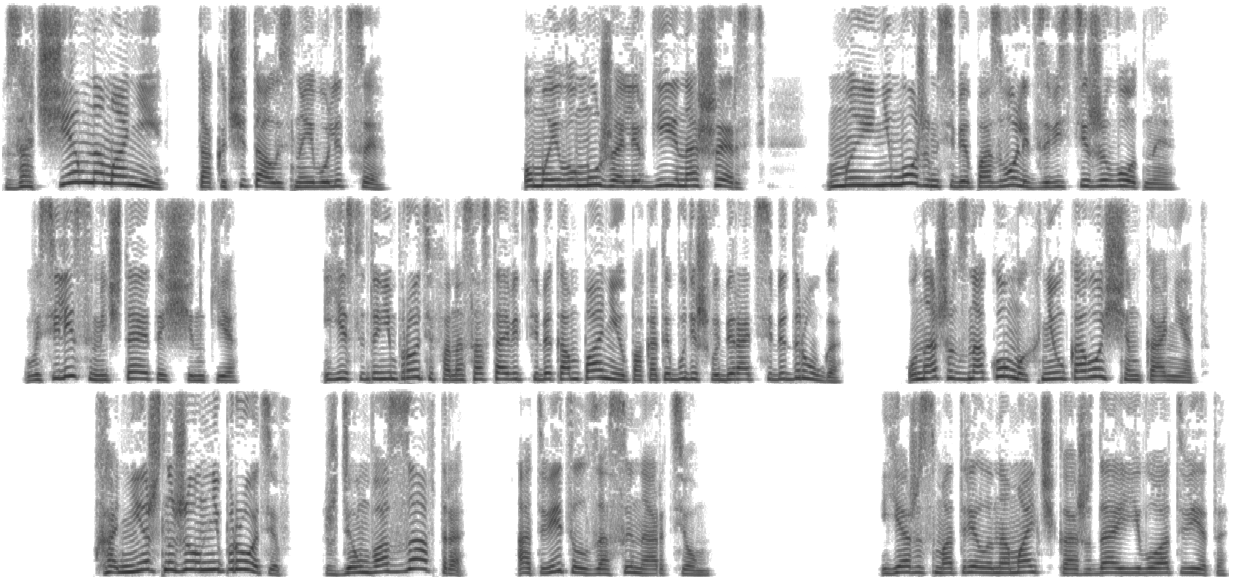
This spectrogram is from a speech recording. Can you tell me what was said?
Зачем нам они? Так и читалось на его лице. У моего мужа аллергия на шерсть. Мы не можем себе позволить завести животное. Василиса мечтает о щенке. Если ты не против, она составит тебе компанию, пока ты будешь выбирать себе друга. У наших знакомых ни у кого щенка нет». «Конечно же он не против! Ждем вас завтра!» — ответил за сына Артем. Я же смотрела на мальчика, ожидая его ответа.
